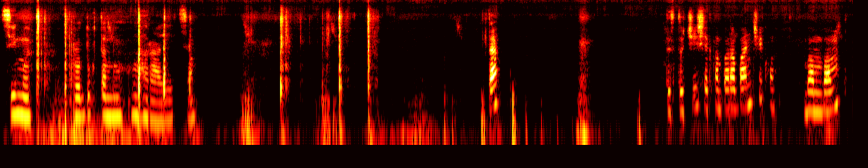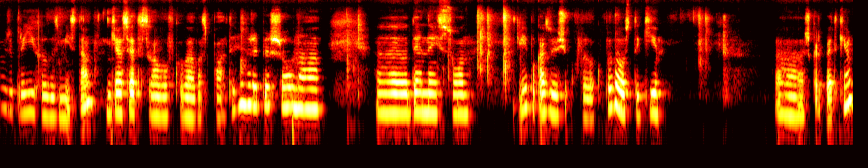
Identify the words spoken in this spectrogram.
цими продуктами грається. Так? Ти стучиш як на барабанчику? Бам-бам. Ми вже приїхали з міста. Я Святослава вклала спати, він вже пішов на е, денний сон. І показую, що купила. Купила ось такі е, шкарпетки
